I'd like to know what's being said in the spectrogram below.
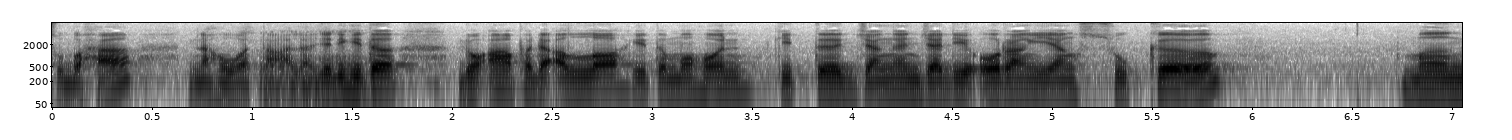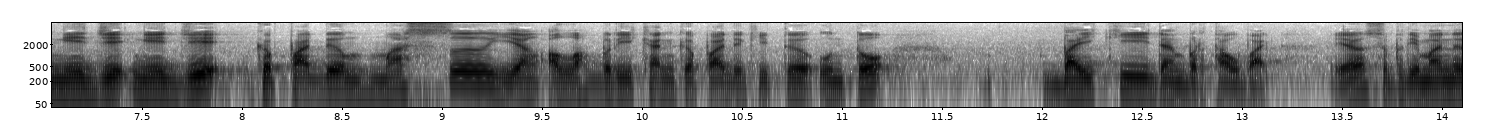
Subhanahu Wa Taala. Jadi kita doa pada Allah, kita mohon kita jangan jadi orang yang suka mengejek-ngejek kepada masa yang Allah berikan kepada kita untuk baiki dan bertaubat ya seperti mana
